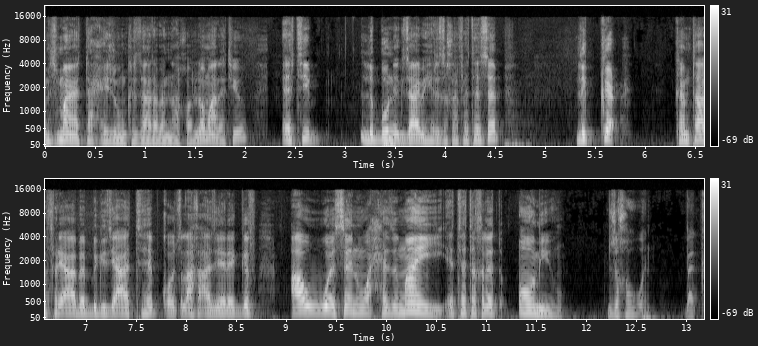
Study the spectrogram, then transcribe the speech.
ምስ ማይ ኣታሒዙ እውን ክዛረበና ከሎ ማለት እዩ እቲ ልቡ ንእግዚኣብሄር ዝኸፈተ ሰብ ልክዕ ከምታ ፍሬኣ በብግዜኣ እትህብ ቆፅላ ከዓ ዘይረግፍ ኣብ ወሰን ዋሕዚ ማይ እተተኽለት ኦም እዩ ዝኸውን በቃ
